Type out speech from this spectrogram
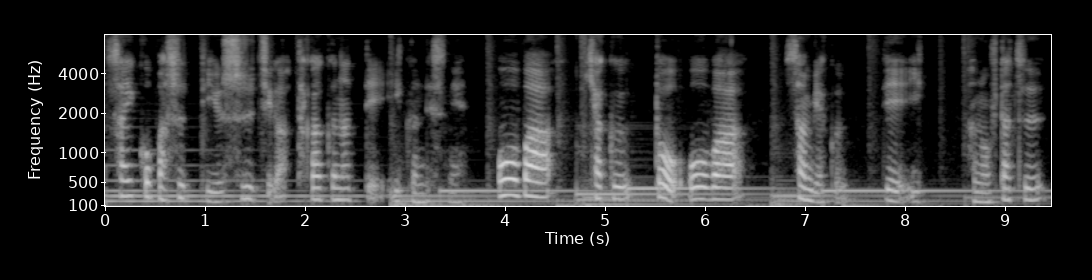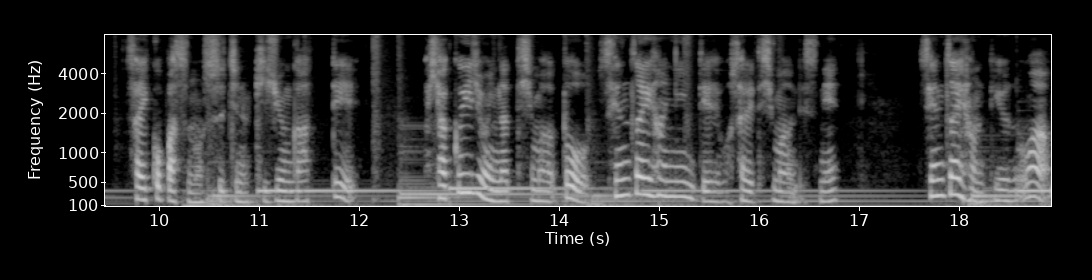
サイコパスっていう数値が高くなっていくんですね。オーバー100とオーバー300で、あの、2つサイコパスの数値の基準があって、100以上になってしまうと潜在犯認定をされてしまうんですね。潜在犯っていうのは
